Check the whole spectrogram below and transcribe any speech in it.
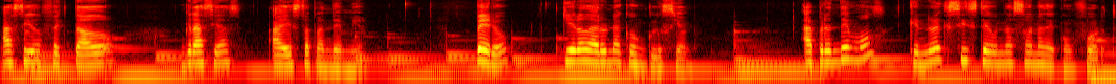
ha sido afectado gracias a esta pandemia. Pero quiero dar una conclusión. Aprendemos que no existe una zona de confort,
